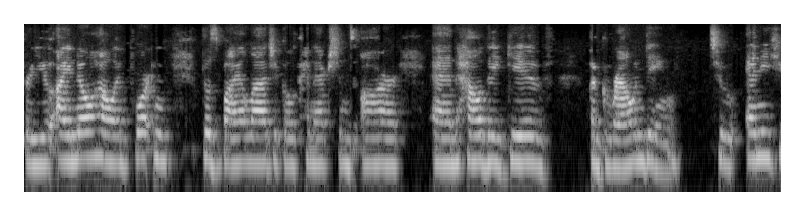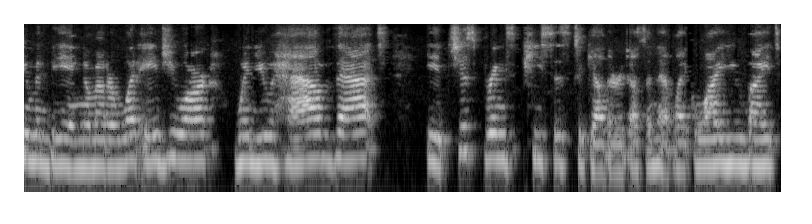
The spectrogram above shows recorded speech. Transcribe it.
for you. I know how important those biological connections are and how they give a grounding to any human being no matter what age you are. When you have that it just brings pieces together, doesn't it? Like why you might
